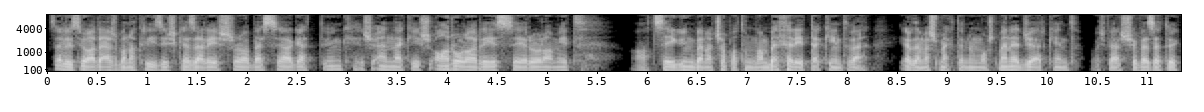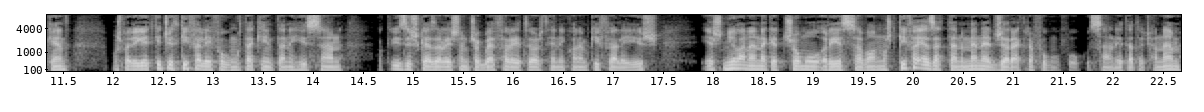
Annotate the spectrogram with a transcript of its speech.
Az előző adásban a kríziskezelésről beszélgettünk, és ennek is arról a részéről, amit a cégünkben, a csapatunkban befelé tekintve érdemes megtennünk most menedzserként, vagy felső vezetőként. Most pedig egy kicsit kifelé fogunk tekinteni, hiszen a kríziskezelés nem csak befelé történik, hanem kifelé is, és nyilván ennek egy csomó része van. Most kifejezetten menedzserekre fogunk fókuszálni, tehát hogyha nem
